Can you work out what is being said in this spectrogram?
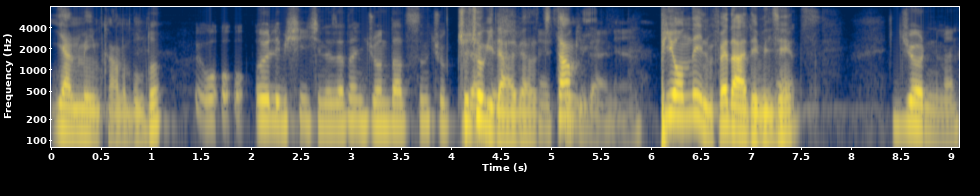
yenme imkanı buldu. O, o- öyle bir şey içinde zaten John Dodson çok Çok, çok ideal bir yani. Evet, Tam ideal yani. Piyon değil mi? Feda edebileceğin. Evet. Journeyman.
